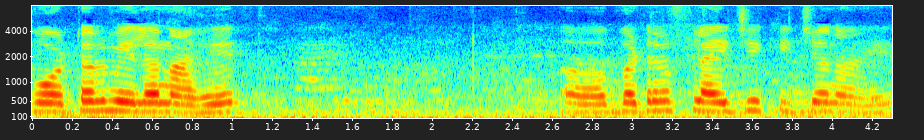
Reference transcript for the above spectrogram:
वॉटरमेलन आहेत. बटरफ्लायचे किचन आहे.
